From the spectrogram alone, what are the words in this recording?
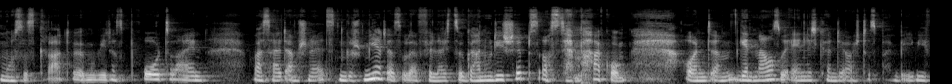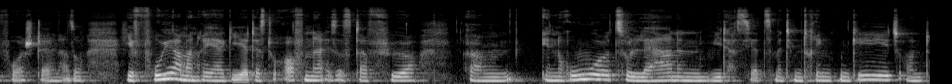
muss es gerade irgendwie das Brot sein, was halt am schnellsten geschmiert ist oder vielleicht sogar nur die Chips aus der Packung. Und ähm, genauso ähnlich könnt ihr euch das beim Baby vorstellen. Also je früher man reagiert, desto offener ist es dafür, ähm, in Ruhe zu lernen, wie das jetzt mit dem Trinken geht und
